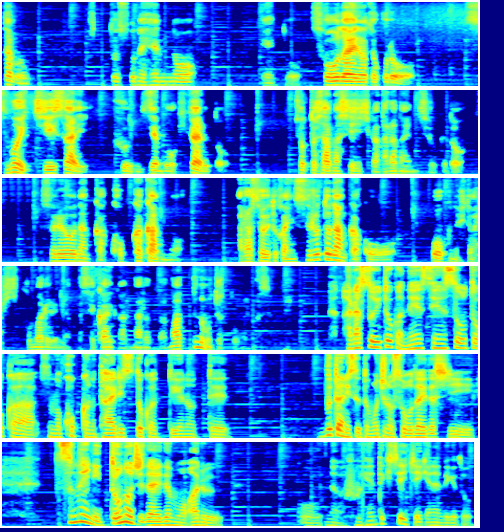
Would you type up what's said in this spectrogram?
多分、きっとその辺の、えっ、ー、と、壮大なところをすごい小さい風に全部置き換えると、ちょっとした話にしかならないんでしょうけど、それをなんか国家間の争いとかにするとなんかこう、多くの人が引き込まれるような世界観になるんだなっていうのもちょっと思いますよね。争いとかね、戦争とか、その国家の対立とかっていうのって、舞台にするともちろん壮大だし、常にどの時代でもある、こう、なんか普遍的って言っちゃいけないんだけど、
